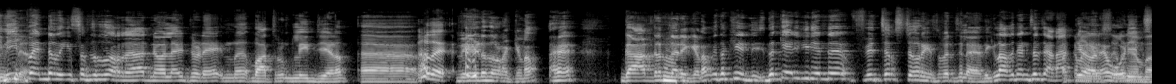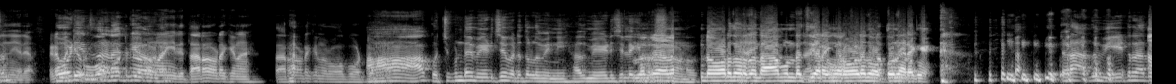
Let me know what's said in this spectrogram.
ഇനിയിപ്പോ എന്റെ റീസൺ എന്ന് പറഞ്ഞാൽ നോ ലൈഫ് ടുഡേ ഇന്ന് ബാത്റൂം ക്ലീൻ ചെയ്യണം. വീട് തുടയ്ക്കണം. ഗാർഡൻ വരയ്ക്കണം. ഇതൊക്കെ ഇതൊക്കെ എനിക്ക് ഇനി എന്റെ ഫ്യൂച്ചർ സ്റ്റോറീസ് മനസ്സിലായത് നിങ്ങൾ അതിനനുസരിച്ച് അഡാപ്റ്റ് ഓഡിയൻസ് ഓഡിയൻസ്? തറ ഉടക്കണേ തറ ഉടക്കണ റോബോട്ട് ആ ആ കൊച്ചുപുണ്ടെ മേടിച്ചേ പറ്റത്തുള്ളൂ മിന്നി. അത് മേടിച്ചില്ലെങ്കിൽ ഡോർ തുറന്നിട്ട് ആ മുണ്ടച്ച് ഇറങ്ങി റോഡ് നോക്കുന്നു ഇറങ്ങി. എടാ, അത് വീട്ടിനകത്ത്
